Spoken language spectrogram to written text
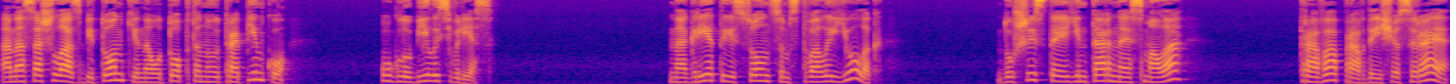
Она сошла с бетонки на утоптанную тропинку, углубилась в лес. Нагретые солнцем стволы елок, душистая янтарная смола, трава, правда, еще сырая,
